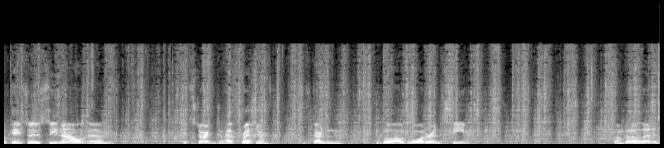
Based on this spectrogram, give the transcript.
Okay, so you see now um, it's starting to have pressure, it's starting to blow out water and steam. So I'm gonna let it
